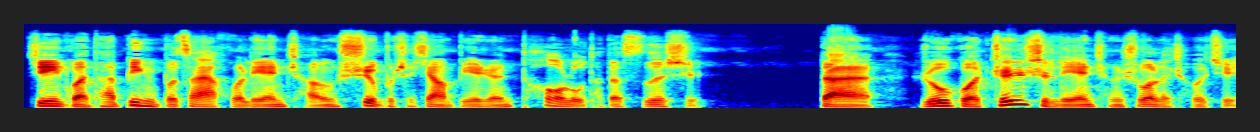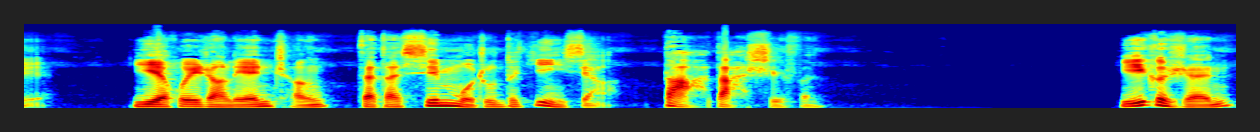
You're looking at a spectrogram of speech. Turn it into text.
尽管她并不在乎连城是不是向别人透露他的私事，但如果真是连城说了出去，也会让连城在他心目中的印象大大失分。一个人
